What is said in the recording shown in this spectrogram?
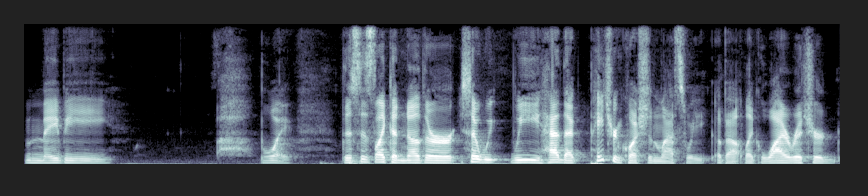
maybe oh, boy. This is like another so we we had that patron question last week about like why Richard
